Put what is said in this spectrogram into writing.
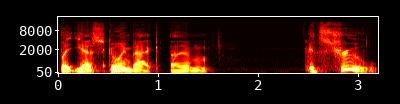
but yes, going back, um, it's true.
